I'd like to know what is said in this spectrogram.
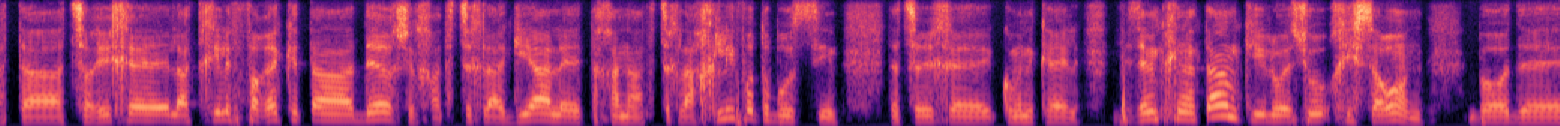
אתה צריך אה, להתחיל לפרק את הדרך שלך, אתה צריך להגיע לתחנה, אתה צריך להחליף אוטובוסים, אתה צריך אה, כל מיני כאלה. וזה מבחינתם כאילו איזשהו חיסרון, בעוד אה,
